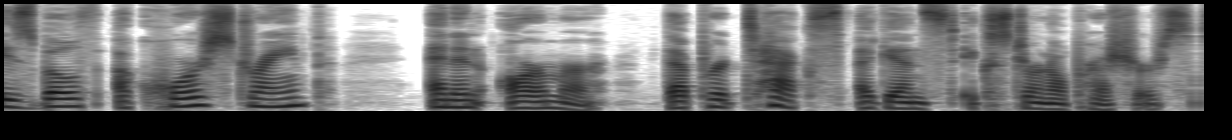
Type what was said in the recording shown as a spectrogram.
is both a core strength and an armor that protects against external pressures.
